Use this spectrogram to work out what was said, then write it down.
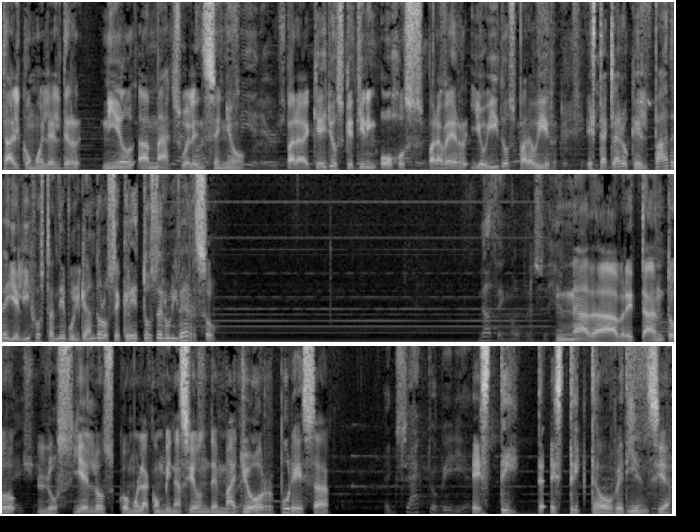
tal como el elder Neil A. Maxwell enseñó. Para aquellos que tienen ojos para ver y oídos para oír, está claro que el Padre y el Hijo están divulgando los secretos del universo. Nada abre tanto los cielos como la combinación de mayor pureza, estricta, estricta obediencia,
